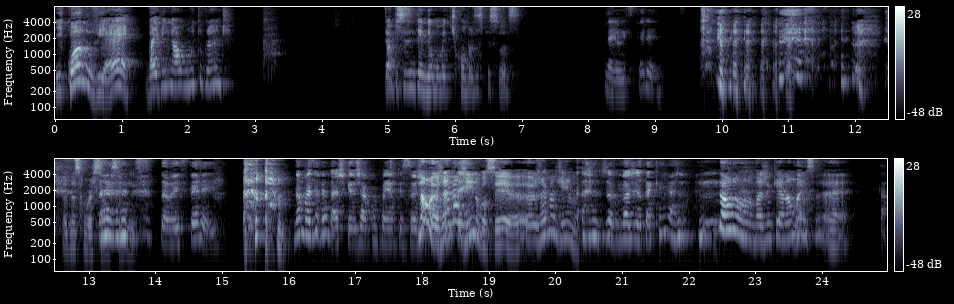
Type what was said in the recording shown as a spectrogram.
E quando vier, vai vir algo muito grande. Então é preciso entender o momento de compra das pessoas. É, eu esperei. Depois nós conversamos sobre isso. Então, eu esperei. Não, mas é verdade que eu já acompanho a pessoa. Não, eu já imagino você. Eu já imagino. tempo. Já imagino até quem é, né? Não, não, imagino que é não, mas é, Tá.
